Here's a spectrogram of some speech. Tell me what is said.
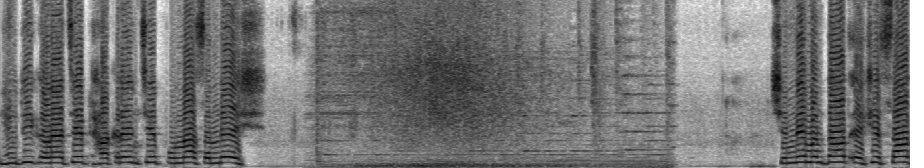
युती करण्याचे ठाकरेंचे पुन्हा संदेश. शिंदे म्हणतात एकशे सात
